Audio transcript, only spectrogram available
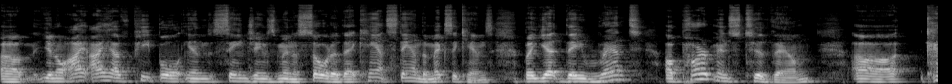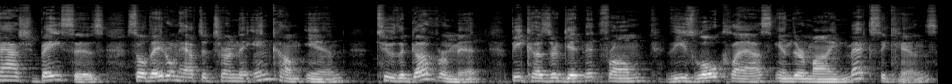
Um, you know, I, I have people in St. James, Minnesota that can't stand the Mexicans, but yet they rent apartments to them, uh, cash basis, so they don't have to turn the income in to the government because they're getting it from these low class, in their mind, Mexicans.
